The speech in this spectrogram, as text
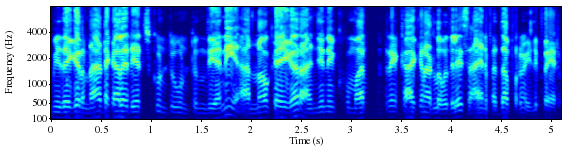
మీ దగ్గర నాటకాలే నేర్చుకుంటూ ఉంటుంది అని ఆ నౌకయ్య గారు అంజనీ కుమార్ని కాకినాడలో వదిలేసి ఆయన పెద్దాపురం వెళ్ళిపోయారు.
